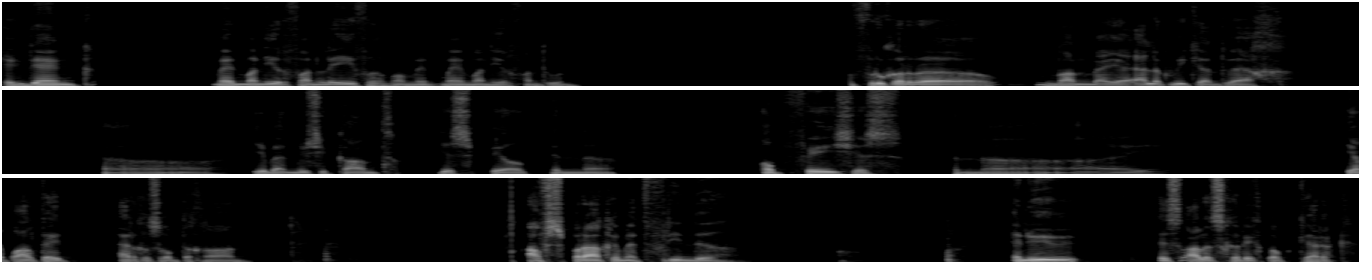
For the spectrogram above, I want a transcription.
Ik denk mijn manier van leven, maar mijn manier van doen. Vroeger uh, dan ben je elk weekend weg. Uh, je bent muzikant, je speelt in, uh, op feestjes. En, je hebt altijd ergens op te gaan. Afspraken met vrienden. En nu is alles gericht op kerk.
